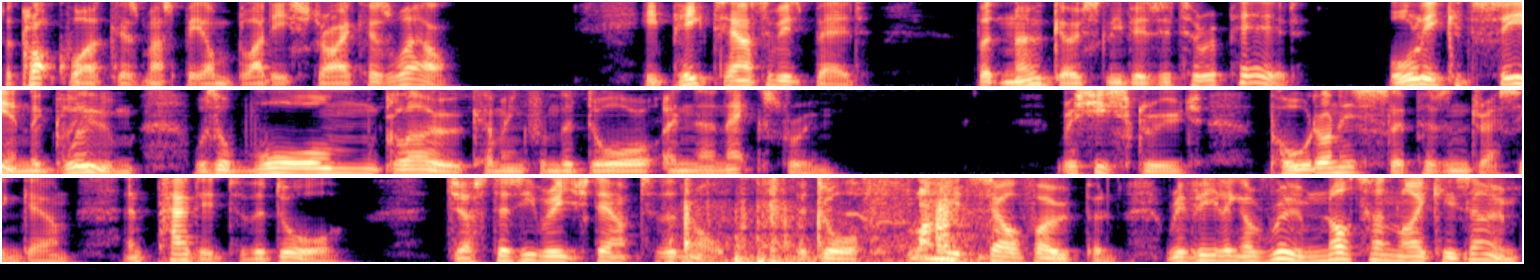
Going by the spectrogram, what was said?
The clockworkers must be on bloody strike as well. He peeped out of his bed, but no ghostly visitor appeared. All he could see in the gloom was a warm glow coming from the door in the next room. Rishi Scrooge pulled on his slippers and dressing gown and padded to the door. Just as he reached out to the knob, the door flung itself open, revealing a room not unlike his own,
